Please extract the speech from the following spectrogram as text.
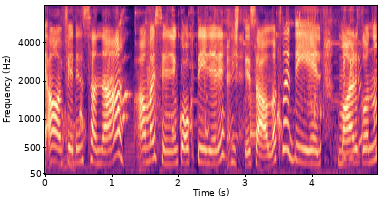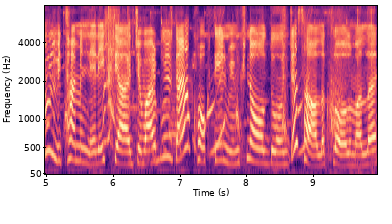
Hey aferin sana. Ama senin kokteyllerin hiç de sağlıklı değil. Margot'un vitaminlere ihtiyacı var. Bu yüzden kokteyl mümkün olduğunca sağlıklı olmalı.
